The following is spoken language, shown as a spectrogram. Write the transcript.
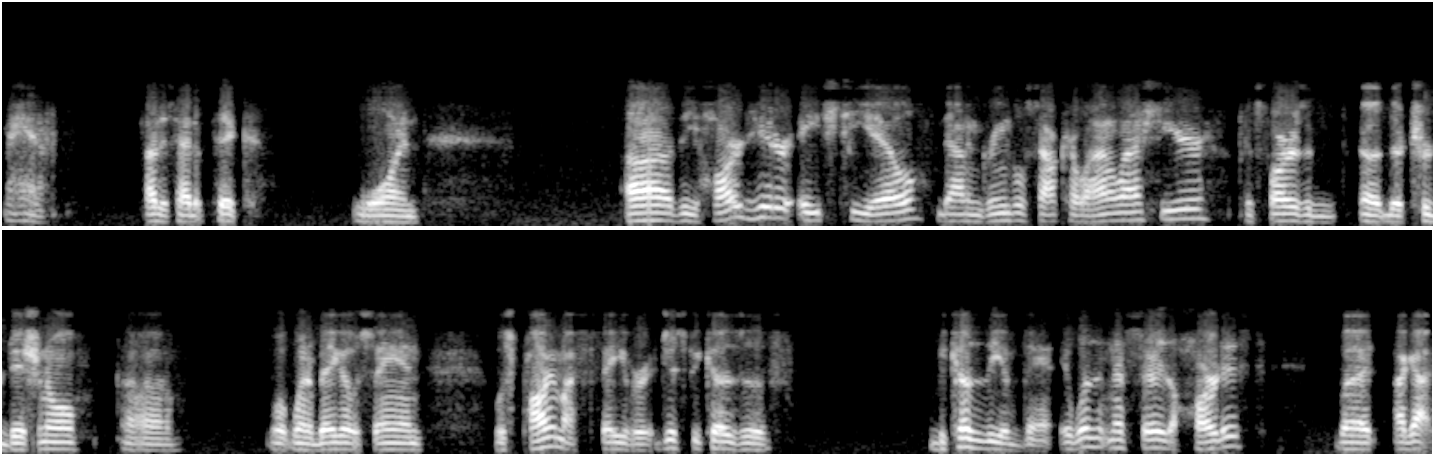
man, I just had to pick one. Uh, the hard hitter HTL down in Greenville, South Carolina last year, as far as uh, the traditional uh, what Winnebago was saying was probably my favorite just because of because of the event. It wasn't necessarily the hardest, but I got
